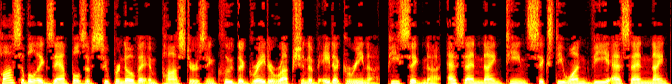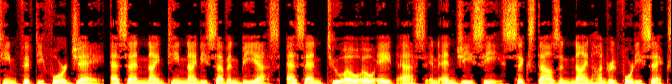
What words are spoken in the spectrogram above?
Possible examples of supernova imposters include the Great Eruption of Eta Carinae, P Cygni, SN 1961V SN 1954J, SN 1997BS, SN 2008S in NGC 6946,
